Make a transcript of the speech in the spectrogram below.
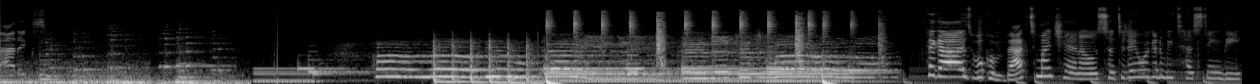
addicts. Hey guys, welcome back to my channel. So today we're going to be testing the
